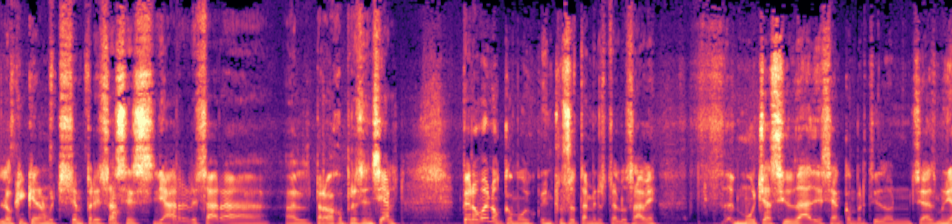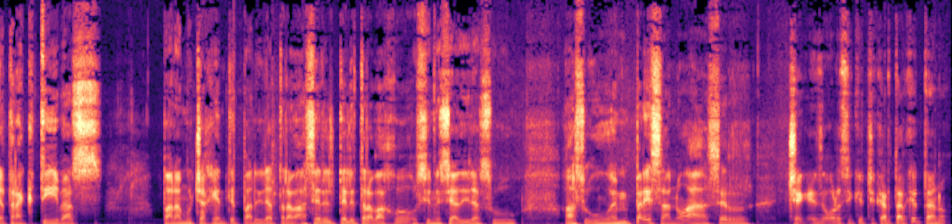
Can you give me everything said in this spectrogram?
lo que quieren muchas empresas es ya regresar al trabajo presencial. Pero bueno, como incluso también usted lo sabe, muchas ciudades se han convertido en ciudades muy atractivas para mucha gente para ir a hacer el teletrabajo sin necesidad de ir a su a su empresa, ¿no? A hacer ahora sí que checar tarjeta, ¿no?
